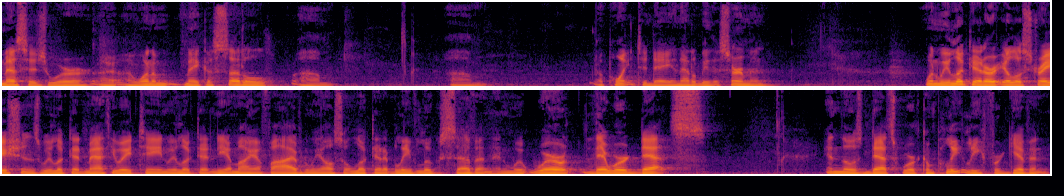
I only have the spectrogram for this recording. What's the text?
message where I, I want to make a subtle um, um, a point today, and that'll be the sermon. When we looked at our illustrations, we looked at Matthew 18, we looked at Nehemiah 5, and we also looked at, I believe, Luke 7, and we, where there were debts, and those debts were completely forgiven.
